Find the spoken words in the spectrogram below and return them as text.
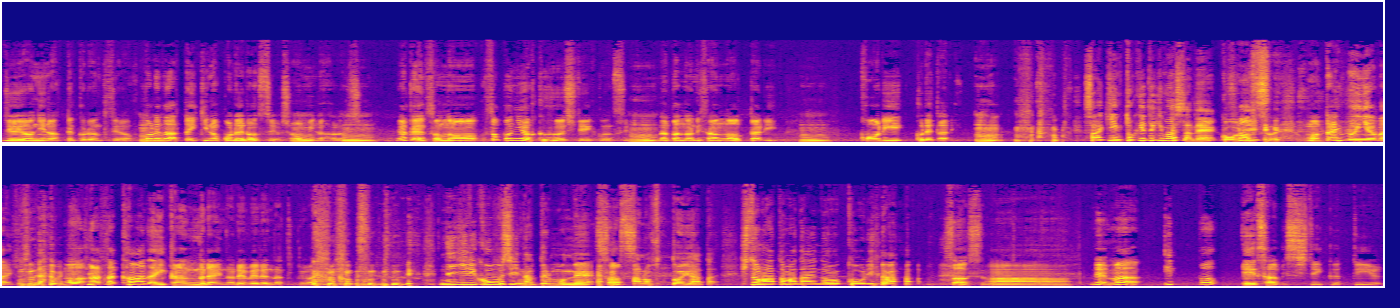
重要になってくるんですよ。これがあったら生き残れるんですよ、正味の話。うんやけん、その、そこには工夫していくんですよ。うん中則さんがおったり、うん。氷くれたり。うん。最近溶けてきましたね、そう氷。っすね。もうだいぶやばいね もう朝買わないかんぐらいのレベルになってきました。握り拳になってるもんね。そうっすあの太いあた、人の頭台の氷が。そうですね。あで、まあ、一歩、えーサービスしていくっていう。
